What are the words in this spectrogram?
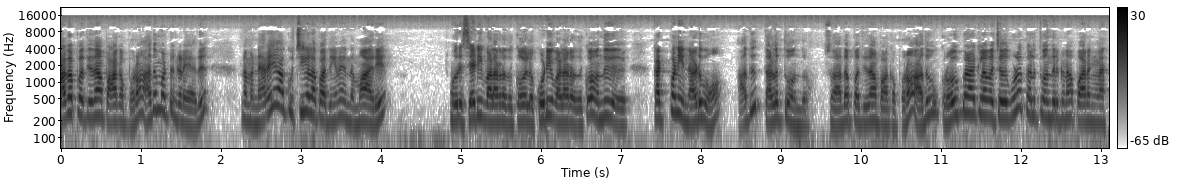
அதை பற்றி தான் பார்க்க போகிறோம் அது மட்டும் கிடையாது நம்ம நிறையா குச்சிகளை பார்த்தீங்கன்னா இந்த மாதிரி ஒரு செடி வளர்றதுக்கோ இல்லை கொடி வளர்றதுக்கோ வந்து கட் பண்ணி நடுவோம். அது தழுத்து வந்துடும் ஸோ அதை பற்றி தான் பார்க்க போகிறோம் அதுவும் க்ரோ பேக்கில் வச்சது கூட தழுத்து வந்திருக்குன்னா பாருங்களேன்.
